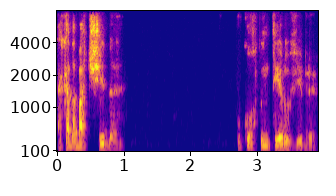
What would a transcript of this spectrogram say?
A cada batida, o corpo inteiro vibra.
